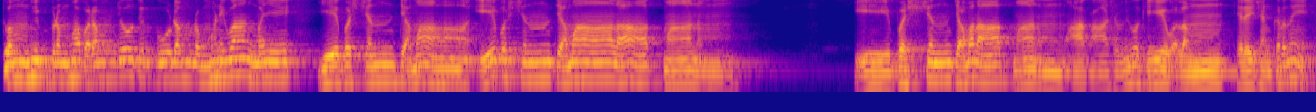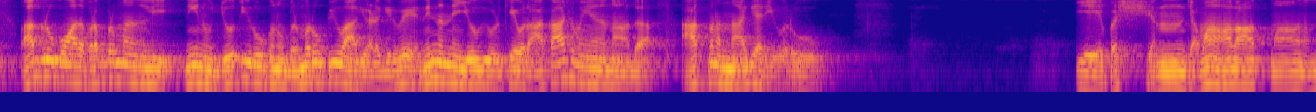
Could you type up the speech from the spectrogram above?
ತ್ವಂ ಹಿ ಬ್ರಹ್ಮ ಪರಂ ಜ್ಯೋತಿರ್ಗೂಢಂ ಬ್ರಹ್ಮಣಿ ವಾಂಗ್ಮಯೇ ಯೇ ಪಶ್ಯಂತ್ಯಮಾ, ಯೇ ಪಶ್ಯಂತ್ಯಮಾಲಾತ್ಮಾನಂ. ಯೇ ಪಶ್ಯಂತ್ಯಮಲಾತ್ಮಾನಂ, ಆಕಾಶಮಿವ ಕೇವಲಂ. ಎಲೆ ಶಂಕರನೇ ವಾಗ್ರೂಪವಾದ ಪರಬ್ರಹ್ಮನಲ್ಲಿ ನೀನು ಜ್ಯೋತಿರೂಪನು ಬ್ರಹ್ಮರೂಪಿಯೂ ಆಗಿ ಅಡಗಿರುವೆ. ನಿನ್ನನ್ನೇ ಯೋಗಿಗಳು ಕೇವಲ ಆಕಾಶಮಯನಾದ ಆತ್ಮನನ್ನಾಗಿ ಅರಿಯುವರು. ಯೇ ಪಶ್ಯಂತ್ಯಮಾಲಾತ್ಮಾನಂ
